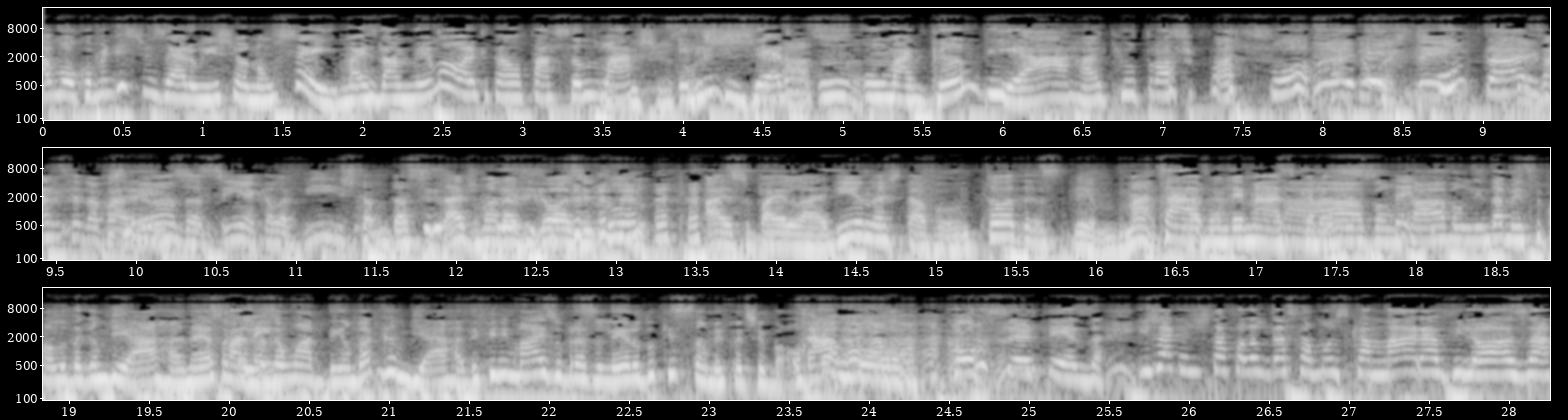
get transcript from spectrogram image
Amor, como eles fizeram isso, eu não sei. Mas na mesma hora que tava passando lá, eles fizeram um- uma gambiarra que o troço passou. Sabe que eu gostei? Full time. Apesar de ser na varanda, assim, aquela vista da cidade maravilhosa e tudo, as bailarinas estavam todas de máscara. Estavam de máscaras. Estavam, estavam, lindamente. Você falou da gambiarra, né? Só Falei. fazer um adendo. A gambiarra define mais o brasileiro do que samba e futebol. Tá bom, com certeza. E já que a gente tá falando dessa música maravilhosa,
